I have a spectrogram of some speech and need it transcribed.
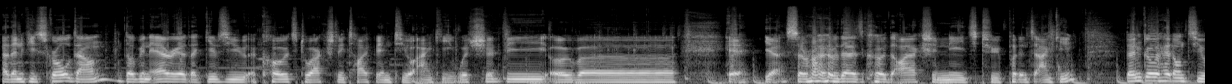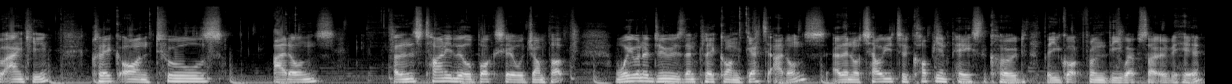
And then if you scroll down, there'll be an area that gives you a code to actually type into your Anki, which should be over here. Yeah, so right over there is the code that I actually need to put into Anki. Then go ahead onto your Anki, click on Tools, Add-ons, and then this tiny little box here will jump up. What you want to do is then click on get add-ons and then it'll tell you to copy and paste the code that you got from the website over here.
